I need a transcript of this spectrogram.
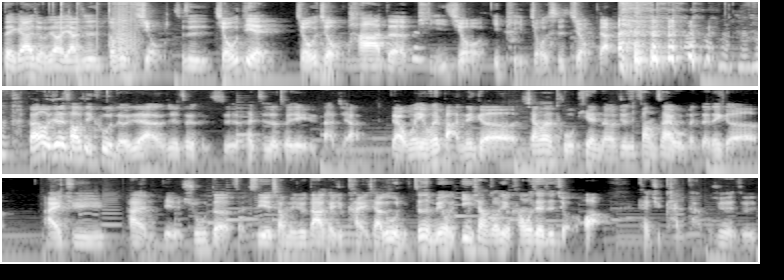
对，跟他酒标一样，就是都是酒，就是九点九九趴的啤酒，一瓶九十九这样。反正我觉得超级酷的，我觉得我觉得这个很值得，很值得推荐给大家。对啊，我们也会把那个相关的图片呢，就是放在我们的那个。IG 和脸书的粉丝页上面，就大家可以去看一下。如果你真的没有印象中你有看过这支酒的话，可以去看看。我觉得就是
